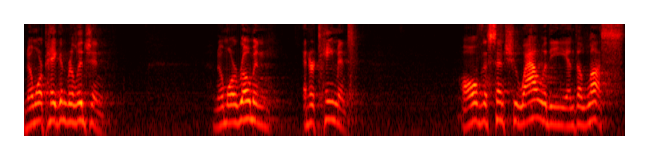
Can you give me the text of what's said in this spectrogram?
No more pagan religion, no more Roman entertainment. All the sensuality and the lusts,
